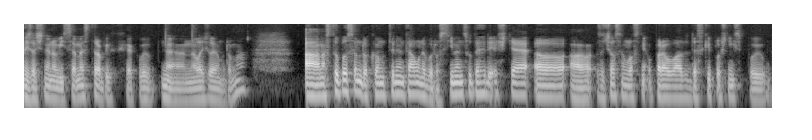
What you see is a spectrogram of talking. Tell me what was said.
než začne nový semestr, abych jakoby ne, neležel jen doma. A nastoupil jsem do Continentalu nebo do Siemensu tehdy ještě uh, a začal jsem vlastně opravovat desky plošných spojů.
